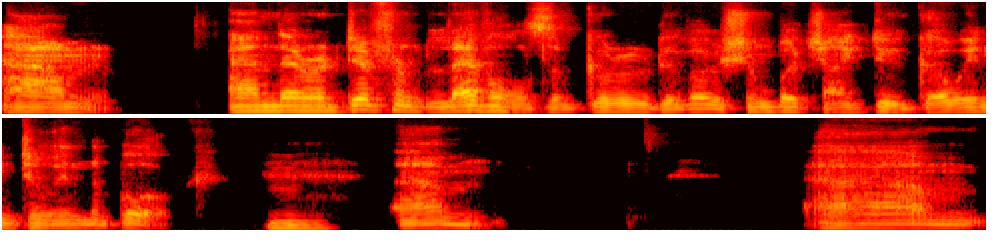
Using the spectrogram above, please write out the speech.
yeah. um, and there are different levels of guru devotion, which I do go into in the book. Mm. Um, um,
